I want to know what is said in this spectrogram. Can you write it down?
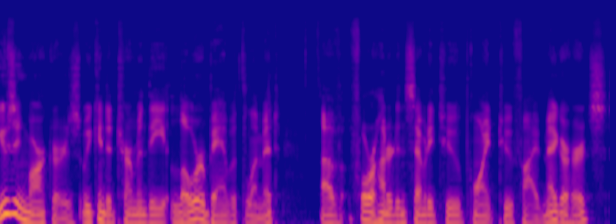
Using markers, we can determine the lower bandwidth limit of 472.25 MHz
